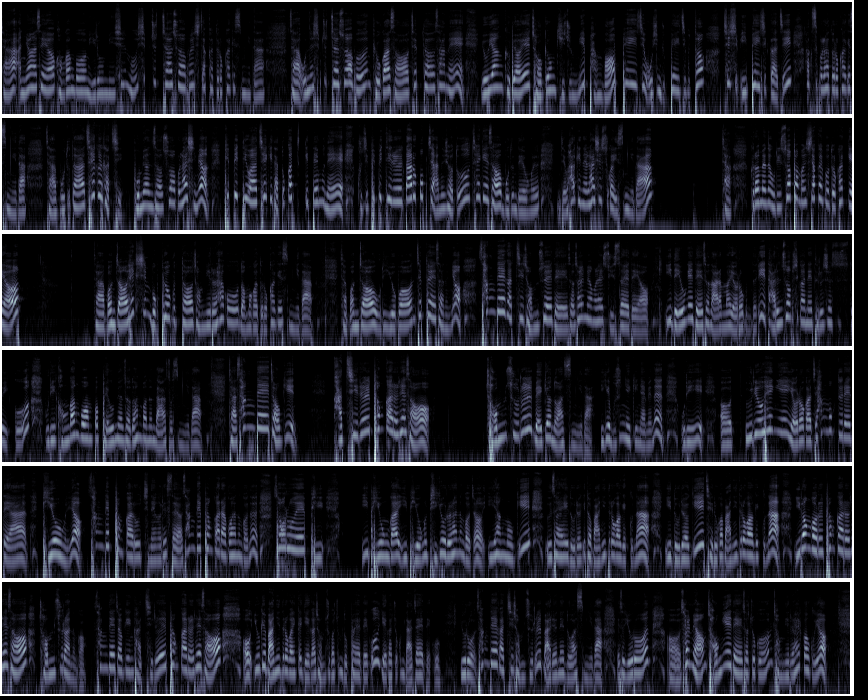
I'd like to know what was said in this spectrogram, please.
자, 안녕하세요. 건강보험 이론 및 실무 10주차 수업을 시작하도록 하겠습니다. 자, 오늘 10주차 수업은 교과서 챕터 3의 요양급여의 적용 기준 및 방법 페이지 56페이지부터 72페이지까지 학습을 하도록 하겠습니다. 자, 모두 다 책을 같이 보면서 수업을 하시면 PPT와 책이 다 똑같기 때문에 굳이 PPT를 따로 뽑지 않으셔도 책에서 모든 내용을 이제 확인을 하실 수가 있습니다. 자, 그러면은 우리 수업 한번 시작해 보도록 할게요. 자, 먼저 핵심 목표부터 정리를 하고 넘어가도록 하겠습니다. 자, 먼저 우리 요번 챕터에서는요, 상대 가치 점수에 대해서 설명을 할 수 있어야 돼요. 이 내용에 대해서는 아마 여러분들이 다른 수업 시간에 들으셨을 수도 있고, 우리 건강보험법 배우면서도 한 번은 나왔었습니다. 자, 상대적인 가치를 평가를 해서 점수를 매겨 놓았습니다. 이게 무슨 얘기냐면은 우리 어, 의료 행위의 여러 가지 항목들에 대한 비용을요 상대 평가로 진행을 했어요. 상대 평가라고 하는 거는 서로의 비 이 비용과 이 비용을 비교를 하는 거죠. 이 항목이 의사의 노력이 더 많이 들어가겠구나. 이 노력이 재료가 많이 들어가겠구나. 이런 거를 평가를 해서 점수라는 거. 상대적인 가치를 평가를 해서 어 요게 많이 들어가니까 얘가 점수가 좀 높아야 되고 얘가 조금 낮아야 되고 요런 상대 가치 점수를 마련해 놓았습니다. 그래서 요런 어 설명 정의에 대해서 조금 정리를 할 거고요.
